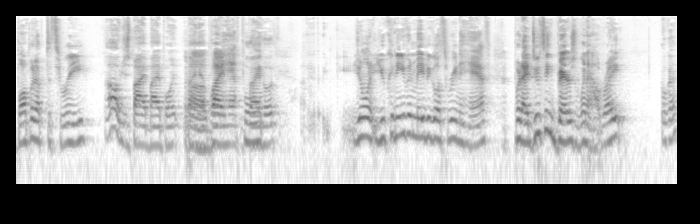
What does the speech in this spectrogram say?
bump it up to three. Oh, just buy buy a point. Buy, Uh, a, half buy a point, Buy a hook. You know what? You can even maybe go three and a half. But I do think Bears win outright. Okay.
